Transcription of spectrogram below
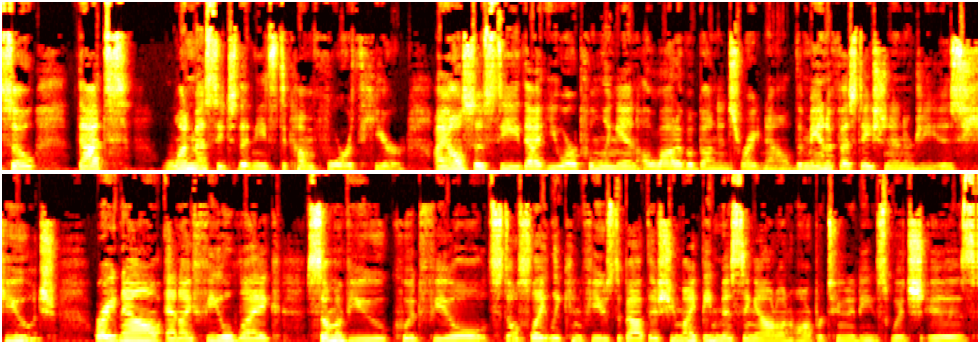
So that's one message that needs to come forth here. I also see that you are pulling in a lot of abundance right now. The manifestation energy is huge right now, and I feel like some of you could feel still slightly confused about this. You might be missing out on opportunities, which is,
